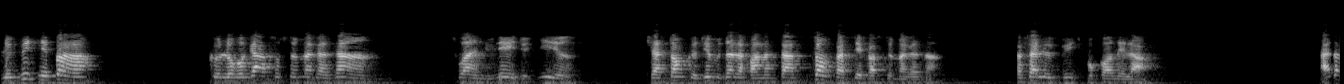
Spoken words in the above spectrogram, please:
Le but n'est pas que le regard sur ce magasin soit annulé de dire j'attends que Dieu me donne la parnassa sans passer par ce magasin. C'est ça le but pourquoi on est là. Adam,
